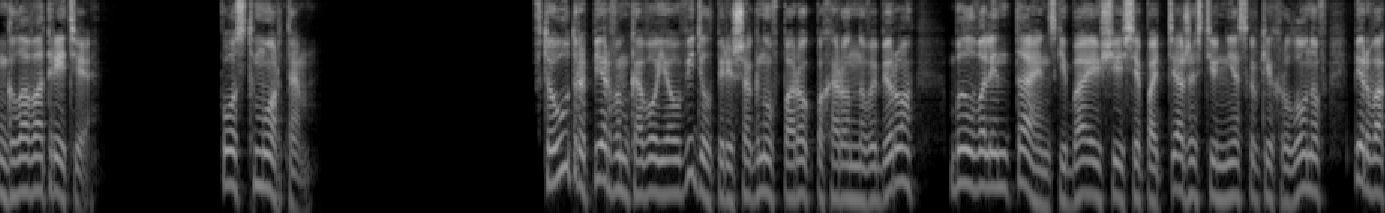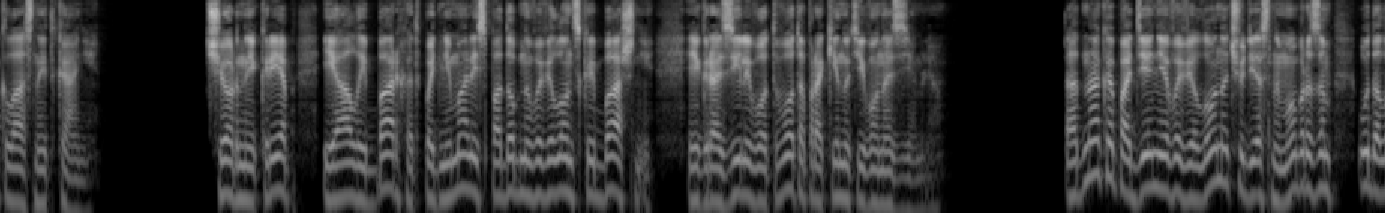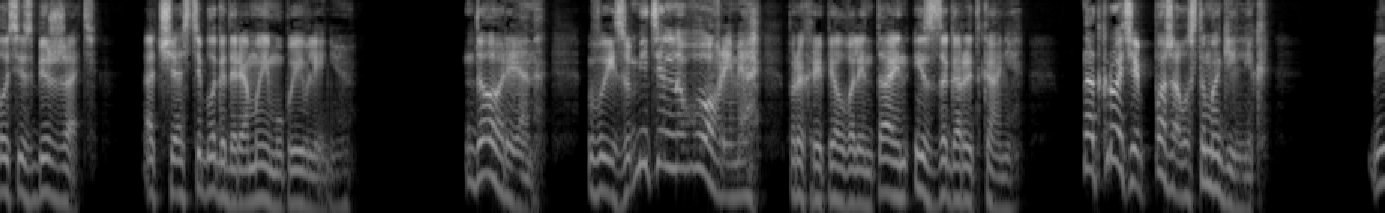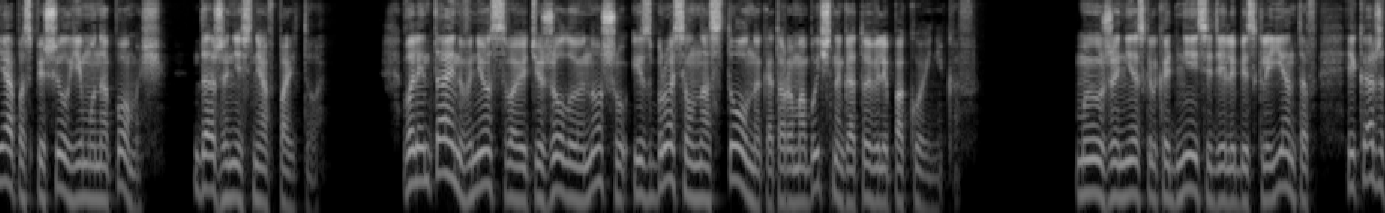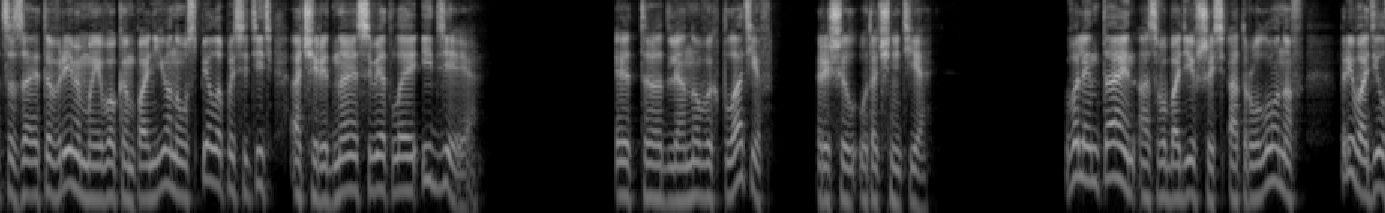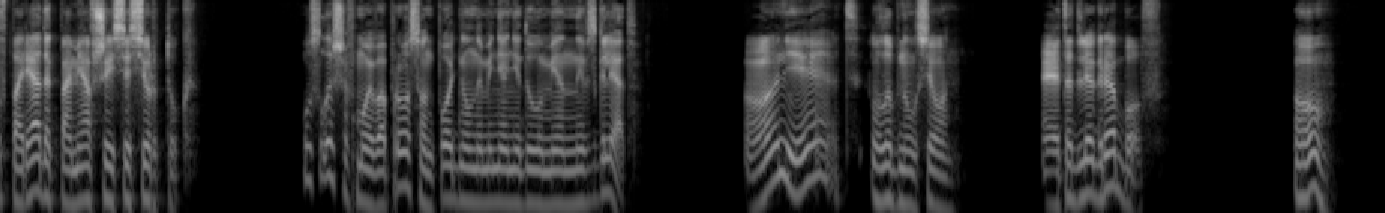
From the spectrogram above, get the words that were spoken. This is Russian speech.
Глава третья. Постмортем. В то утро первым, кого я увидел, перешагнув порог похоронного бюро, был Валентайн, сгибающийся под тяжестью нескольких рулонов первоклассной ткани. Черный креп и алый бархат поднимались подобно Вавилонской башне и грозили вот-вот опрокинуть его на землю. Однако падение Вавилона чудесным образом удалось избежать, отчасти благодаря моему появлению. «Дориан, вы изумительно вовремя!» – прохрипел Валентайн из-за горы ткани. «Откройте, пожалуйста, могильник». Я поспешил ему на помощь, даже не сняв пальто. Валентайн внес свою тяжелую ношу и сбросил на стол, на котором обычно готовили покойников. Мы уже несколько дней сидели без клиентов, и, кажется, за это время моего компаньона успела посетить очередная светлая идея. «Это для новых платьев?» – решил уточнить я. Валентайн, освободившись от рулонов, приводил в порядок помявшийся сюртук. Услышав мой вопрос, он поднял на меня недоуменный взгляд. «О нет», — улыбнулся он. «Это для гробов. «О!»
